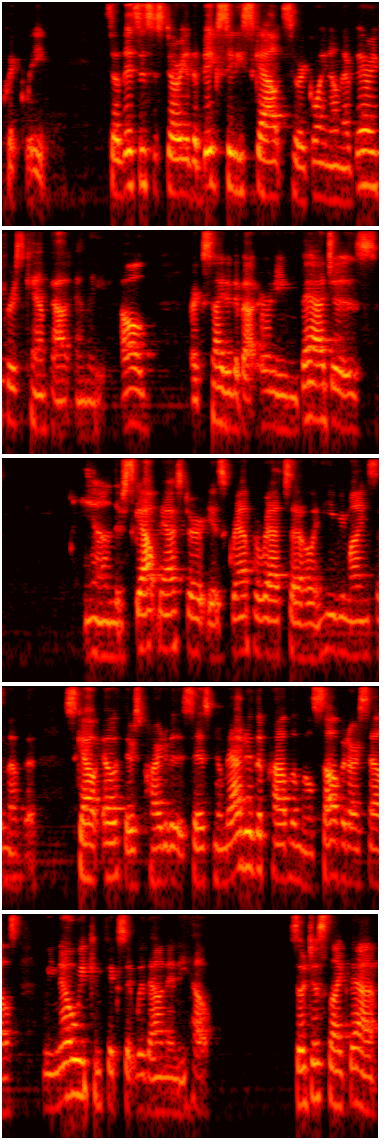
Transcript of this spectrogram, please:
quick read. So this is the story of the big city scouts who are going on their very first camp out, and they all are excited about earning badges. And their scoutmaster is Grandpa Ratso, and he reminds them of the scout oath. There's part of it that says, no matter the problem, we'll solve it ourselves. We know we can fix it without any help. So just like that,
